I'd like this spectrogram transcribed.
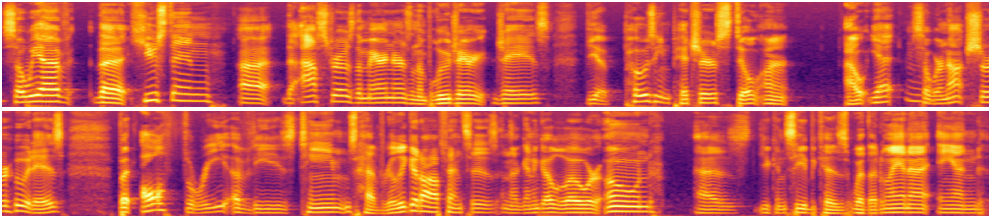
So we have the Houston, uh, the Astros, the Mariners, and the Blue Jay- Jays. The opposing pitchers still aren't out yet, so we're not sure who it is. But all three of these teams have really good offenses, and they're going to go lower owned, as you can see, because with Atlanta and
